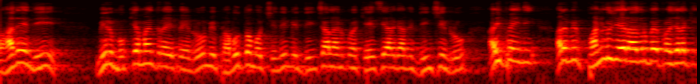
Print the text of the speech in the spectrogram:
బాధ ఏంది మీరు ముఖ్యమంత్రి అయిపోయినరు మీ ప్రభుత్వం వచ్చింది మీరు దించాలనుకున్న కేసీఆర్ గారిని దించిండ్రు అయిపోయింది. అరే మీరు పనులు చేయరాదురుపై ప్రజలకి.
